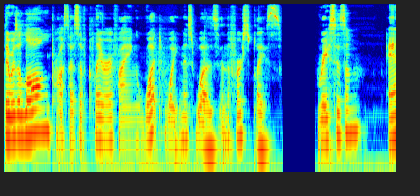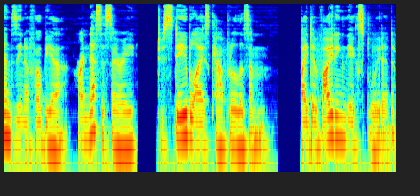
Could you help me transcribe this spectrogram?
there was a long process of clarifying what whiteness was in the first place. Racism and xenophobia are necessary to stabilize capitalism by dividing the exploited,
